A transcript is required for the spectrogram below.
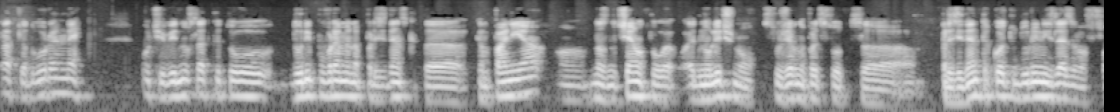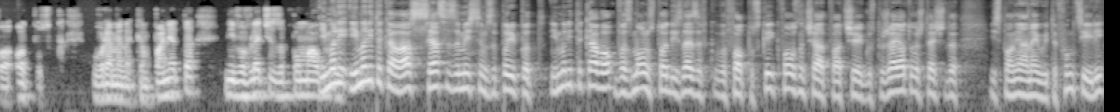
Краткият отговор е не. Очевидно, след като дори по време на президентската кампания назначеното еднолично служебно правителство от президента, който дори не излезе в отпуск по време на кампанията, ни въвлече за по-малко. Има ли, има ли такава? Аз сега се замислям за първи път. Има ли такава възможност той да излезе в, в отпуска и какво означава това, че госпожа Йотова ще да изпълнява неговите функции или?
